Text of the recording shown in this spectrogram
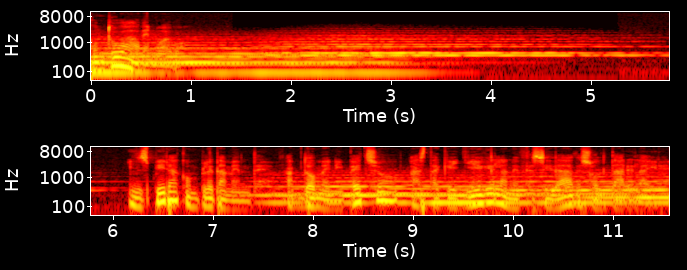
Puntúa de nuevo. Inspira completamente, abdomen y pecho, hasta que llegue la necesidad de soltar el aire.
